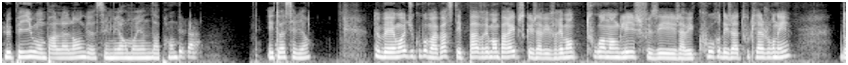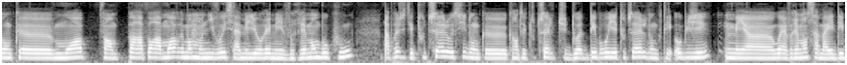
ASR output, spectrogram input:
le pays où on parle la langue, c'est le meilleur moyen de l'apprendre. c'est ça Et toi, Célia? Euh, Ben, moi, du coup, pour ma part, c'était pas vraiment pareil parce que j'avais vraiment tout en anglais. Je faisais, j'avais cours déjà toute la journée. Donc, euh, moi, enfin, par rapport à moi, vraiment, mon niveau, il s'est amélioré, mais vraiment beaucoup. Après, j'étais toute seule aussi, donc euh, quand t'es toute seule, tu dois te débrouiller toute seule, donc t'es obligée. Mais euh, ouais, vraiment, ça m'a aidé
